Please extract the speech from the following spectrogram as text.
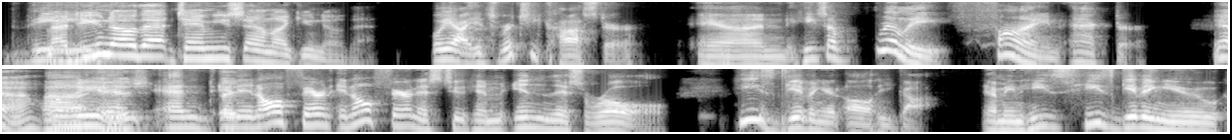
the Now, do you know that, Tim? You sound like you know that. Well, yeah, it's Ritchie Coster, and he's a really fine actor. Yeah, well, Uh, he and, is. and but- and in all fair in all fairness to him in this role, he's giving it all he got. I mean, he's he's giving you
